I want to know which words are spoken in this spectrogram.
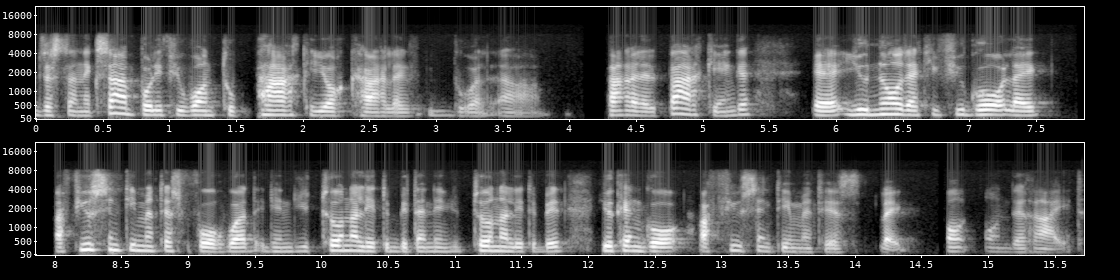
just an example, if you want to park your car like dual uh, parallel parking, uh, you know that if you go like a few centimeters forward, then you turn a little bit, and then you turn a little bit, you can go a few centimeters like on, on the right.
